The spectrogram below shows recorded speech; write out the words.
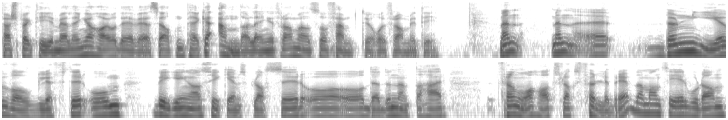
Perspektivmeldinga har jo det ved seg at den peker enda lenger fram, altså 50 år fram i tid. Men, men bør nye valgløfter om bygging av sykehjemsplasser og, og det du nevnte her, fra nå av ha et slags følgebrev der man sier hvordan,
